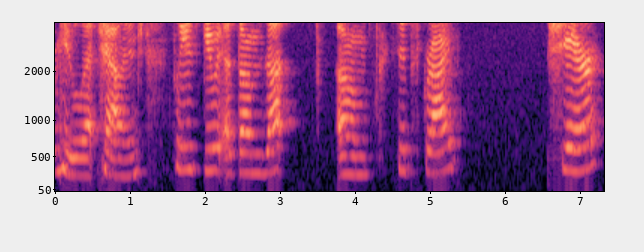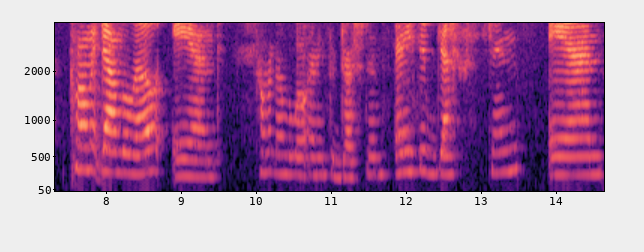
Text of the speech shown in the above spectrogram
roulette challenge. Please give it a thumbs up. Um, subscribe, share, comment down below, and Comment down below any suggestions. any suggestions. And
